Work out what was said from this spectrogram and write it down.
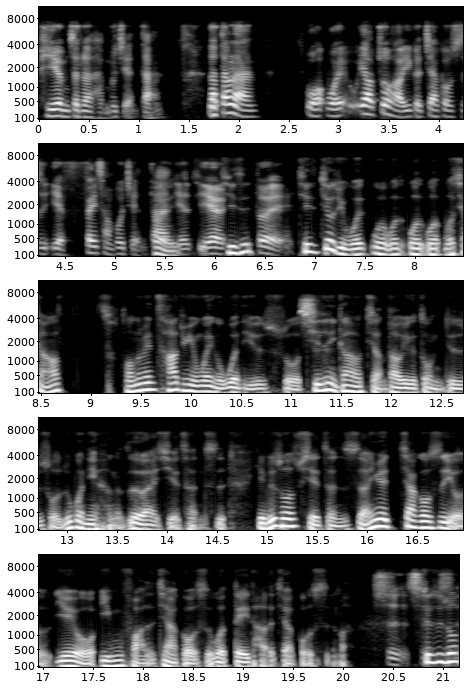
PM 真的很不简单。那当然，我我要做好一个架构师也非常不简单，也也其实对，其实就举我我我我我我想要。从那边插进去问一个问题，就是说，其实你刚刚讲到一个重点，就是说，如果你很热爱写程式，也不是说写程式啊，因为架构师有也有英法的架构师或 data 的架构师嘛，是，就是说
